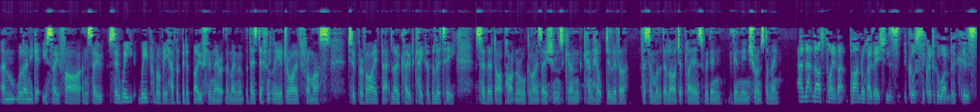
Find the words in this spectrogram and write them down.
um, will only get you so far, and so so we we probably have a bit of both in there at the moment, but there's definitely a drive from us to provide that low code capability, so that our partner organisations can can help deliver for some of the larger players within within the insurance domain. And that last point about partner organisations, of course, is a critical one because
